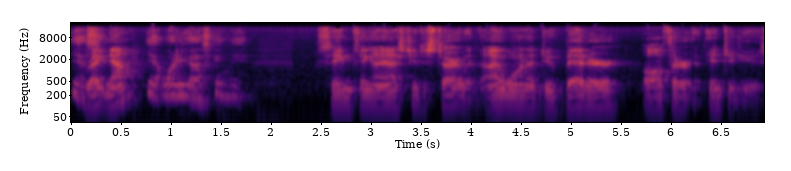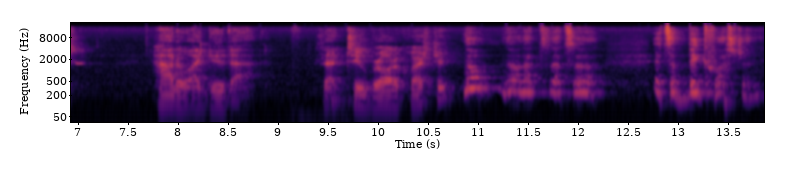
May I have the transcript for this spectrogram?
Yes. Right now? Yeah. What are you asking me? Same thing I asked you to start with. I want to do better author interviews. How do I do that? Is that too broad a question? No, no. That's that's a it's a big question,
